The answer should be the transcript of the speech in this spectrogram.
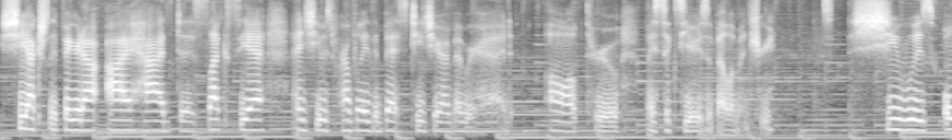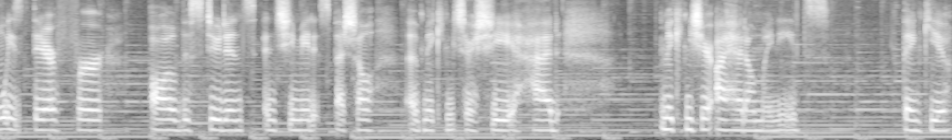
She actually figured out I had dyslexia and she was probably the best teacher I've ever had all through my six years of elementary. She was always there for all of the students and she made it special of making sure she had, making sure I had all my needs. Thank you.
